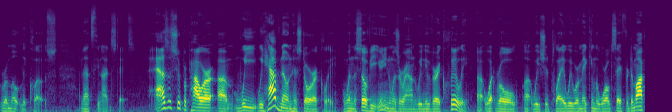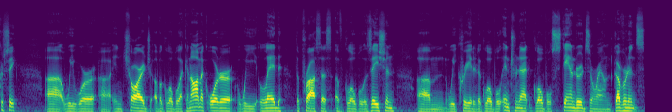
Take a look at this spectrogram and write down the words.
remotely close, and that's the United States. As a superpower, um, we, we have known historically, when the Soviet Union was around, we knew very clearly uh, what role uh, we should play. We were making the world safe for democracy. Uh, we were uh, in charge of a global economic order. We led the process of globalization. Um, we created a global internet, global standards around governance,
